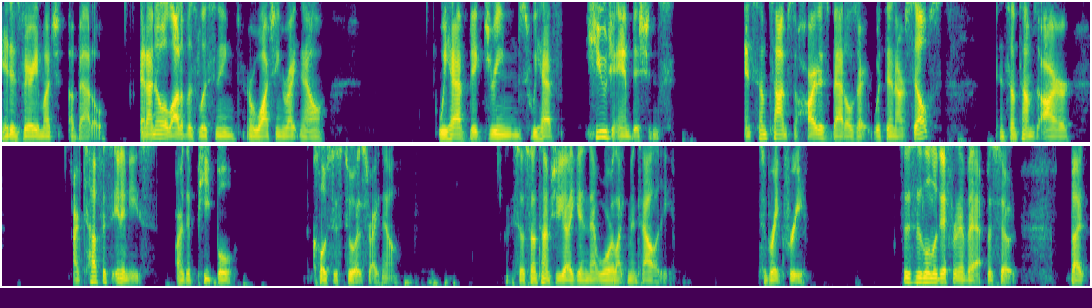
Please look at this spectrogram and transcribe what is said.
it is very much a battle. And I know a lot of us listening or watching right now, we have big dreams, we have huge ambitions. And sometimes the hardest battles are within ourselves. And sometimes our our toughest enemies are the people closest to us right now. So sometimes you got to get in that warlike mentality to break free. So this is a little different of an episode, but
